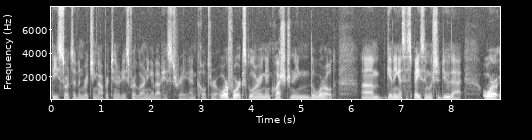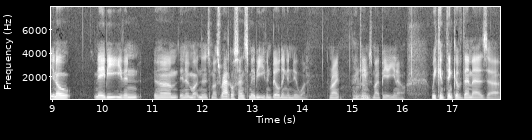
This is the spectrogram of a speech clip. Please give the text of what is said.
these sorts of enriching opportunities for learning about history and culture, or for exploring and questioning the world, um, giving us a space in which to do that, or you know, maybe even um, in, a in its most radical sense, maybe even building a new one, right? And Mhm. games might be, you know, we can think of them as. Uh,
